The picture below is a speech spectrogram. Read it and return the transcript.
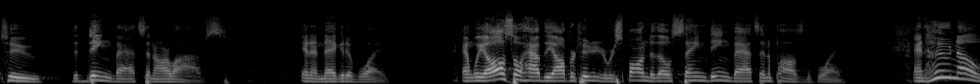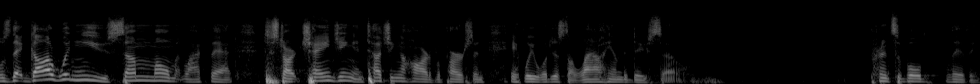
to the dingbats in our lives in a negative way. And we also have the opportunity to respond to those same dingbats in a positive way. And who knows that God wouldn't use some moment like that to start changing and touching the heart of a person if we will just allow Him to do so. Principled living,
